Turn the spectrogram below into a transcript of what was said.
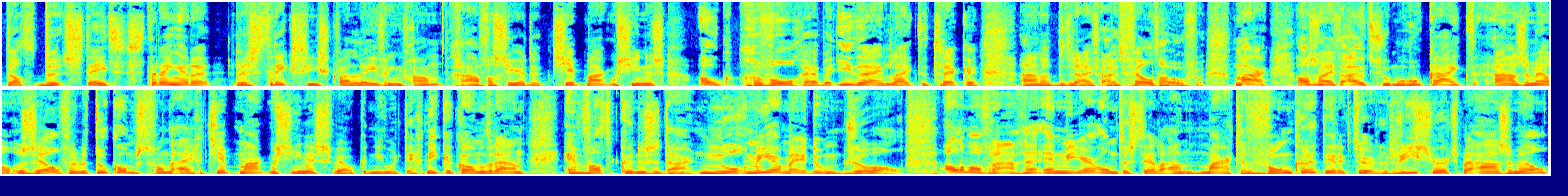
dat de steeds strengere restricties qua levering van geavanceerde chipmaakmachines ook gevolgen hebben. Iedereen lijkt te trekken aan het bedrijf uit Veldhoven. Maar als we even uitzoomen, hoe kijkt ASML zelf naar de toekomst van de eigen chipmaakmachines? Welke nieuwe technieken komen eraan? En wat kunnen ze daar nog meer mee doen, zoal? Allemaal vragen en meer om te stellen aan Maarten Vonken, directeur Research bij ASML.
